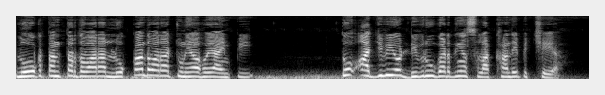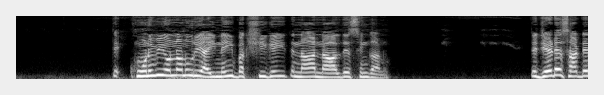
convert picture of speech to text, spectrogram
ਲੋਕਤੰਤਰ ਦੁਆਰਾ, ਲੋਕਾਂ ਦੁਆਰਾ ਚੁਣਿਆ ਹੋਇਆ ਐਮਪੀ ਤੋਂ ਅੱਜ ਵੀ ਉਹ ਡਿਬਰੂਗੜ੍ਹ ਦੀਆਂ ਸਲਾਖਾਂ ਦੇ ਪਿੱਛੇ ਆ। ਤੇ ਹੁਣ ਵੀ ਉਹਨਾਂ ਨੂੰ ਰਿਹਾਈ ਨਹੀਂ ਬਖਸ਼ੀ ਗਈ ਤੇ ਨਾ ਨਾਲ ਦੇ ਸਿੰਘਾਂ ਨੂੰ। ਤੇ ਜਿਹੜੇ ਸਾਡੇ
